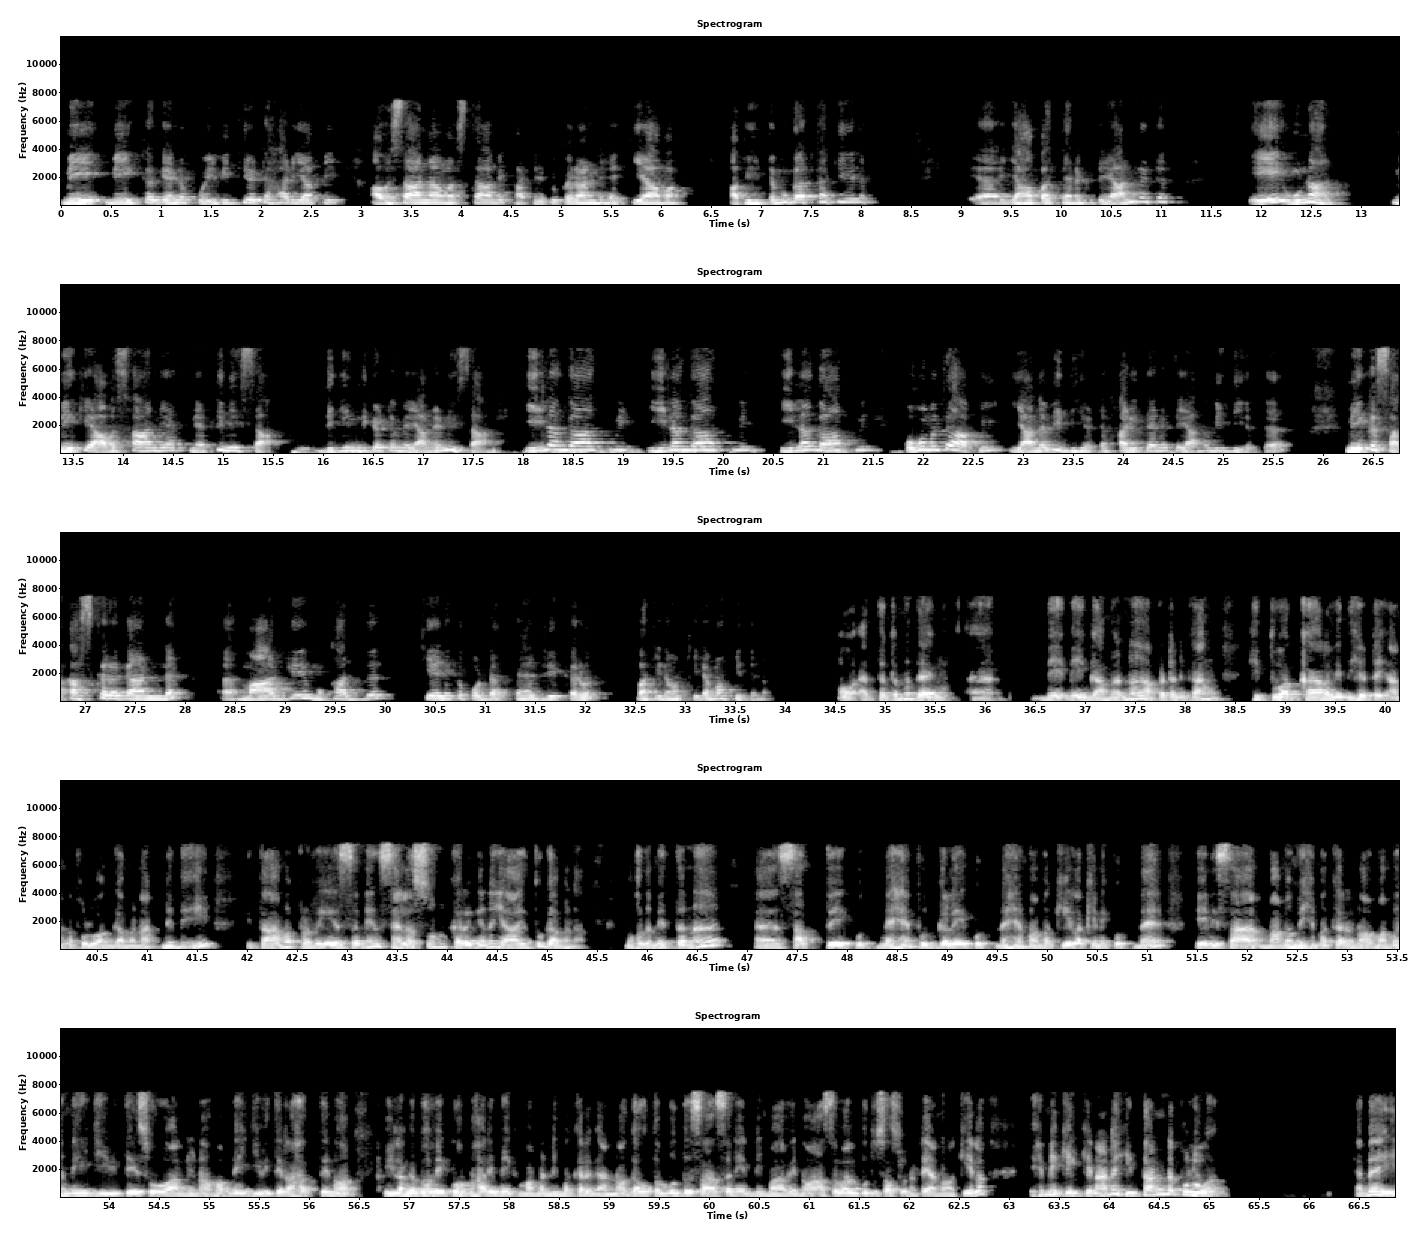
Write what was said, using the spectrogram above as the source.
මේ මේක ගැන කොයි විදියට හරි අපි අවසාන අවස්ථාවේ කටයුතු කරන්න හැකියාවක් අපි හිතමු ගත්තා කියලා. යහපත් තැනකට යන්නට ඒ වුණත් මේකේ අවසානයක් නැති නිසා දිගින් දිගටම යන නිසා ඊළඟ ආත්මේ ඊළඟ ආත්මේ ඊළඟ ආත්මේ කොහොමද අපි යන විදිහට හරි තැනට යන විදිහට මේක සකස් කරගන්න මාර්ගය මොකද්ද කියන එක පොඩ්ඩක් පැහැදිලි කරොත් වටිනවා කියලා මම හිතනවා. ඔව් ඇත්තටම දැන් මේ මේ ගමන අපිට නිකන් හිතුවක්කාර විදිහට යන්න පුළුවන් ගමනක් නෙමෙයි. ඊටාම ප්‍රවේශමෙන් සැලසුම් කරගෙන යා යුතු ගමනක්. මොකද මෙතන සත්වේකුත් නැහැ පුද්ගලයෙකුත් නැහැ මම කියලා කෙනෙකුත් නැහැ. ඒ නිසා මම මෙහෙම කරනවා මම මේ ජීවිතේ සෝවාන් වෙනවා මම මේ ජීවිතේ රහත් වෙනවා. ඊළඟ භවයේ කොහොම හරි මේක මම නිම කරගන්නවා. ගෞතම බුද්ධ ශාසනයෙන් නිමා වෙනවා. අසවල් බුදු සසුනට යනවා කියලා එහෙම එක එක්කෙනාට හිතන්න පුළුවන්. හැබැයි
